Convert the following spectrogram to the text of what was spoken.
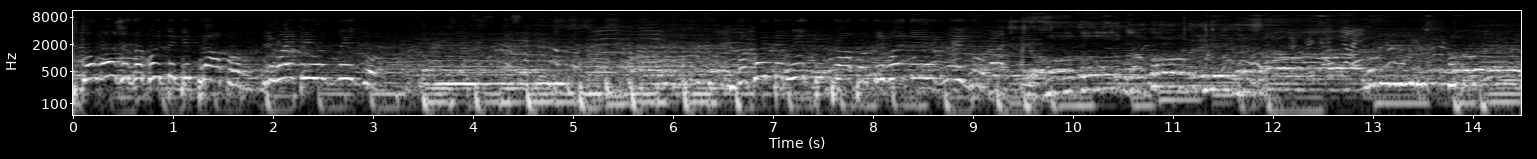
Хто може, заходьте під прапор, тримайте його знизу. Заходьте вниз тримайте його книгу. Його тут на полі лежав, але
